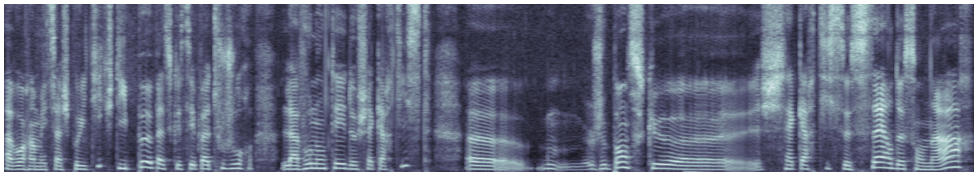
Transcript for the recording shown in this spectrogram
avoir un message politique. Je dis peu parce que c'est pas toujours la volonté de chaque artiste. Euh, je pense que euh, chaque artiste se sert de son art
